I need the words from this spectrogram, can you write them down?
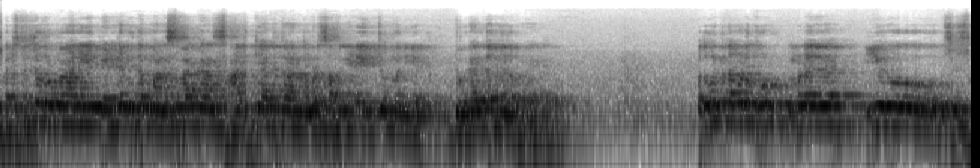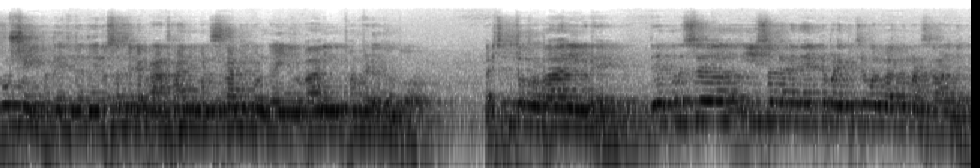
പരിശുദ്ധ കുർബാനയെ വേണ്ട വിധം മനസ്സിലാക്കാൻ സാധിക്കാത്തതാണ് നമ്മുടെ സഭയുടെ ഏറ്റവും വലിയ ദുരന്തം എന്ന് പറയുന്നത്. അതുകൊണ്ട് നമ്മൾ നമ്മൾ ഈ ഒരു ശുശ്രൂഷയിൽ പ്രത്യേകിച്ച് ദിവസത്തിന്റെ പ്രാധാന്യം മനസ്സിലാക്കിക്കൊണ്ട് ഈ കുർബാനയിൽ പങ്കെടുക്കുമ്പോൾ പരിശുദ്ധ കുർബാനയുടെ ഇതേക്കുറിച്ച് ഈശോ തന്നെ നേരിട്ട് പഠിപ്പിച്ചതുപോലെ പോലും മനസ്സിലാകുന്നില്ല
